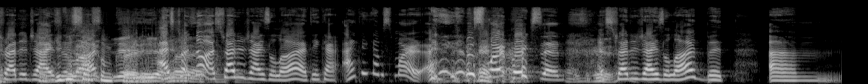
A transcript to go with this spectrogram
strategize Give a lot some credit. yeah. I stra- no, I strategize a lot. I think I, I think I'm smart. I think I'm a smart person. I strategize a lot, but um,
